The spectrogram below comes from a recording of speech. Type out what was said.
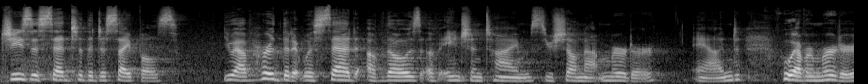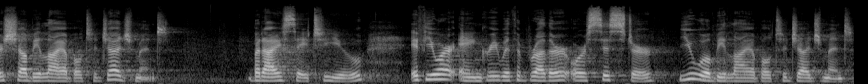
Jesus said to the disciples, You have heard that it was said of those of ancient times, You shall not murder, and whoever murders shall be liable to judgment. But I say to you, if you are angry with a brother or sister, you will be liable to judgment.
